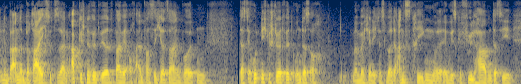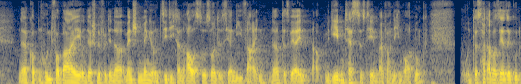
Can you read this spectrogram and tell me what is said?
in einem anderen Bereich sozusagen abgeschnüffelt wird, weil wir auch einfach sicher sein wollten, dass der Hund nicht gestört wird und dass auch man möchte ja nicht, dass Leute Angst kriegen oder irgendwie das Gefühl haben, dass sie, ne, da kommt ein Hund vorbei und der schnüffelt in der Menschenmenge und zieht dich dann raus. So sollte es ja nie sein. Ne? Das wäre mit jedem Testsystem einfach nicht in Ordnung. Und das hat aber sehr, sehr gut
